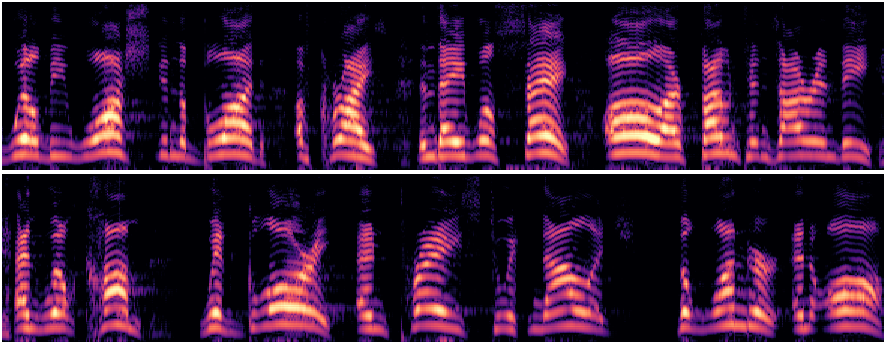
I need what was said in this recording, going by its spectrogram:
will be washed in the blood of Christ, and they will say, All our fountains are in thee, and will come with glory and praise to acknowledge the wonder and awe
